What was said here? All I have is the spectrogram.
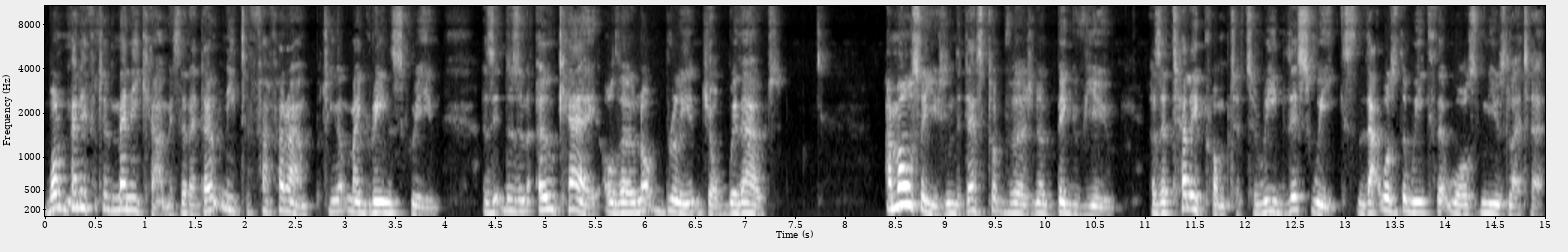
One benefit of ManyCam is that I don't need to faff around putting up my green screen, as it does an okay, although not brilliant job without. I'm also using the desktop version of BIGVU, as a teleprompter to read this week's That Was the Week That Was newsletter.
